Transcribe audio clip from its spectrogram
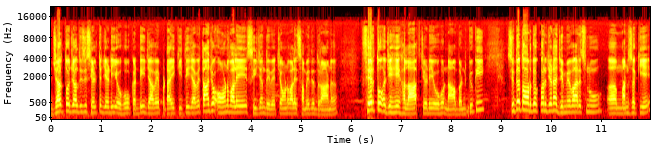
ਜਲਦ ਤੋਂ ਜਲਦ ਇਸ ਸਿਲਟ ਜਿਹੜੀ ਉਹ ਕੱਢੀ ਜਾਵੇ ਪਟਾਈ ਕੀਤੀ ਜਾਵੇ ਤਾਂ ਜੋ ਆਉਣ ਵਾਲੇ ਸੀਜ਼ਨ ਦੇ ਵਿੱਚ ਆਉਣ ਵਾਲੇ ਸਮੇਂ ਦੇ ਦੌਰਾਨ ਫਿਰ ਤੋਂ ਅਜਿਹੇ ਹਾਲਾਤ ਜਿਹੜੇ ਉਹ ਨਾ ਬਣ ਕਿਉਂਕਿ ਸਿੱਧੇ ਤੌਰ ਦੇ ਉੱਪਰ ਜਿਹੜਾ ਜ਼ਿੰਮੇਵਾਰ ਇਸ ਨੂੰ ਮੰਨ ਸਕੀਏ,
